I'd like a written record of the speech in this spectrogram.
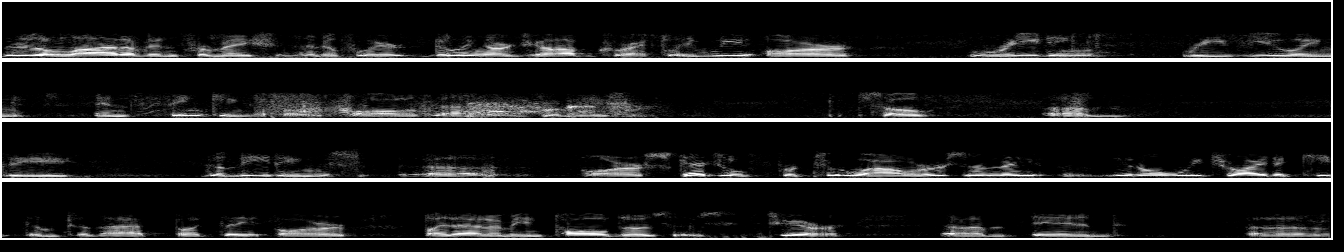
there's a lot of information, and if we're doing our job correctly, we are reading, reviewing, and thinking about all of that information. So, um, the the meetings uh, are scheduled for two hours, and they, you know, we try to keep them to that. But they are, by that I mean Paul does as chair, um, and uh,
